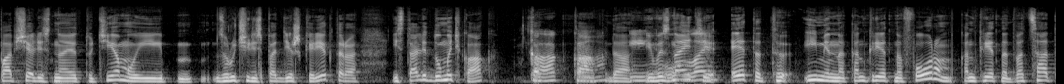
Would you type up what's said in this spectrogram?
пообщались на эту тему и заручились поддержкой ректора и стали думать, как. Как? Как, ага. да. И, и вы знаете, онлайн? этот именно конкретно форум, конкретно 2020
